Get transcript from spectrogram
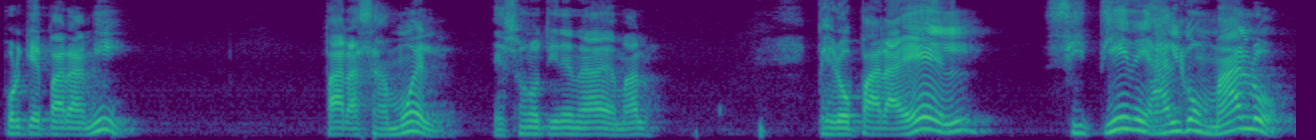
Porque para mí, para Samuel, eso no tiene nada de malo. Pero para él, sí tiene algo malo.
